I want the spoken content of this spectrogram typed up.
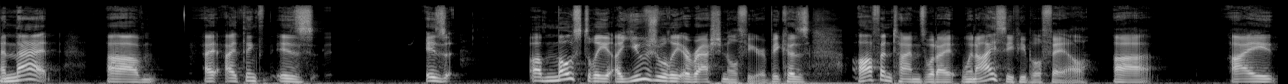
and that um, I, I think is is a mostly a usually irrational fear because oftentimes what I when I see people fail, uh, I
